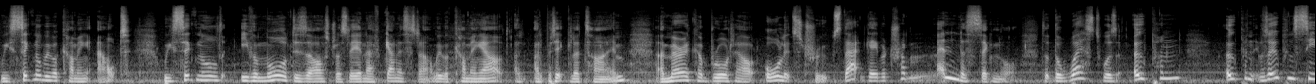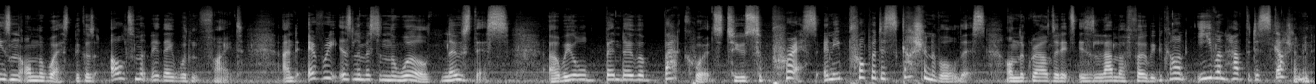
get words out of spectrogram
We signalled we were coming out. We signalled even more disastrously in Afghanistan we were coming out at, at a particular time. America brought out all its troops. That gave a tremendous signal that the West was open open it was open season on the west because ultimately they wouldn't fight. And every islamist in the world knows this. Uh, we all bend over backwards to suppress any proper discussion of all this on the grounds that it's islamophobic. We can't even have the discussion. I mean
